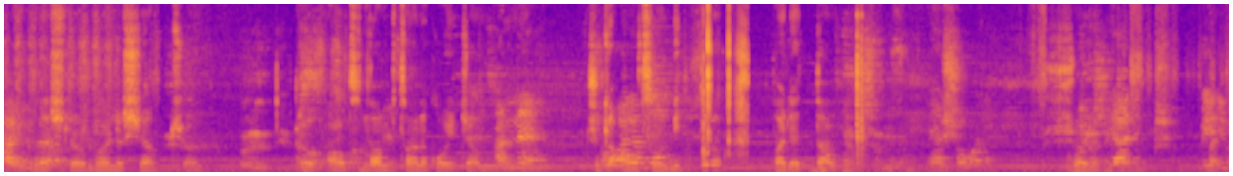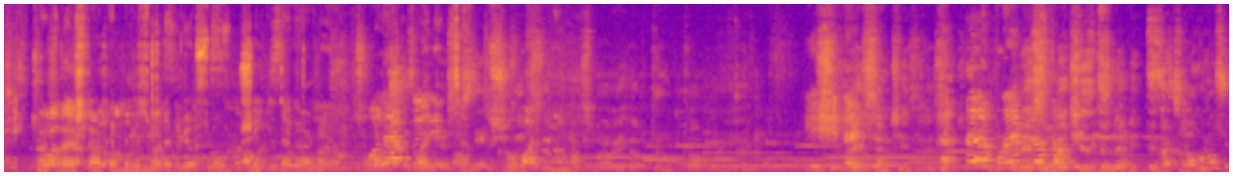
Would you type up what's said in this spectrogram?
Arkadaşlar böyle şey yapacağım. Evet, altından bir tane koyacağım. Çünkü altın bitti paletten. Şöyle. Arkadaşlar hepiniz görebiliyorsunuz. Bu şekilde görünüyor. şövalye Yeşil de Resim çiz, Ha, resim. Evet, buraya biraz Resim daha de çizdin bitti ne kaldı ki?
